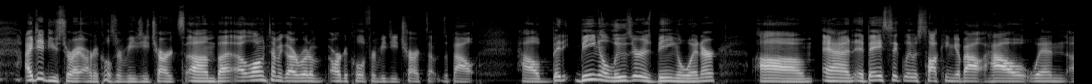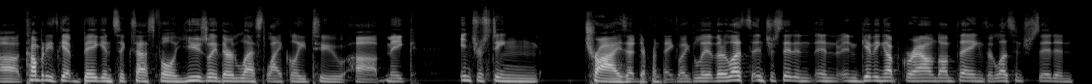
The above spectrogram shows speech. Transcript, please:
I did used to write articles for VGChartz. Um, but a long time ago, I wrote an article for VGChartz that was about how be- being a loser is being a winner. Um, and it basically was talking about how when uh, companies get big and successful, usually they're less likely to uh, make interesting tries at different things. Like they're less interested in, in, in giving up ground on things. They're less interested in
